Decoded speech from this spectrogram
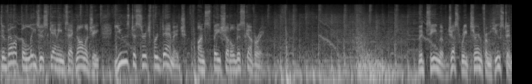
developed the laser scanning technology used to search for damage on Space Shuttle Discovery. The team have just returned from Houston,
